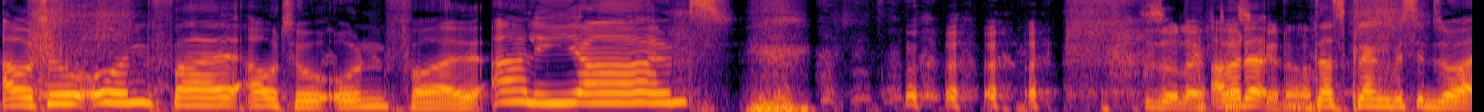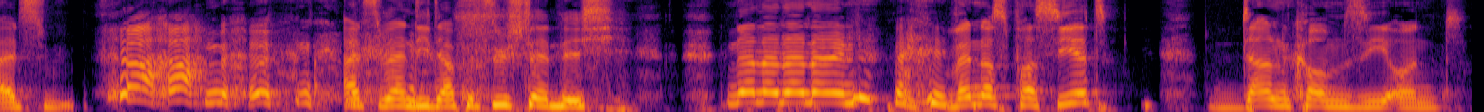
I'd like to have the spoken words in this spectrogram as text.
Autounfall, Autounfall, Allianz. so läuft Aber das da, genau. das klang ein bisschen so, als, als wären die dafür zuständig. nein, nein, nein, nein. Wenn das passiert, dann kommen sie und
